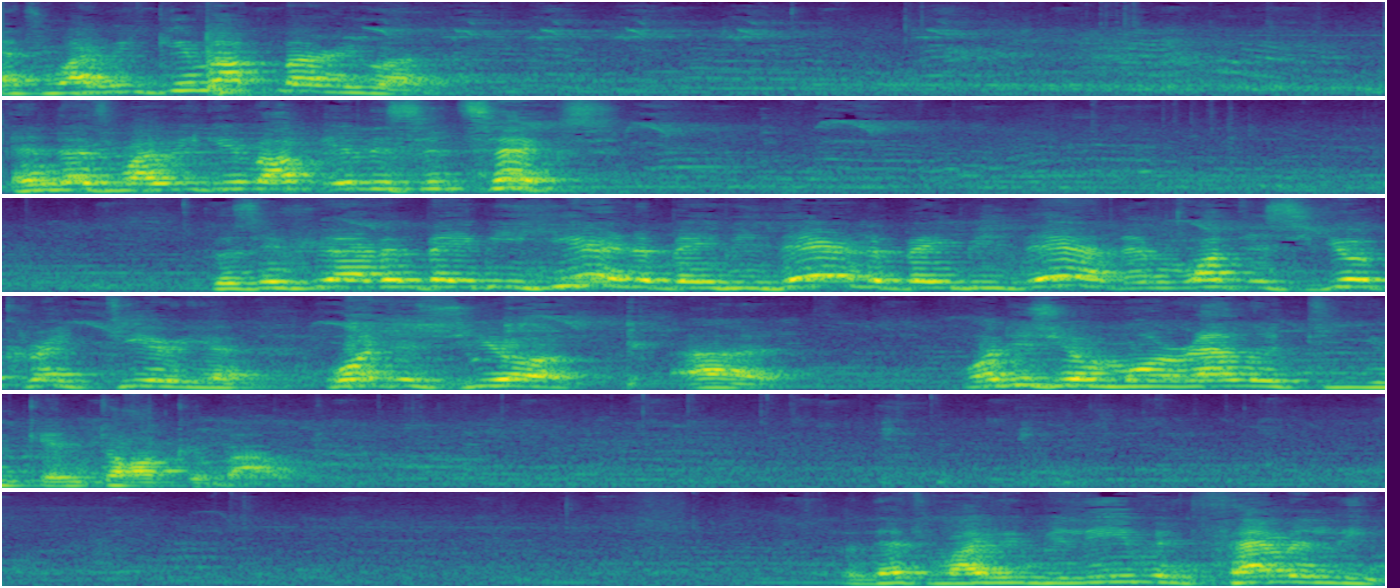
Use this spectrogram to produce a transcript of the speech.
That's why we give up marijuana. And that's why we give up illicit sex. Because if you have a baby here and a baby there and a baby there, then what is your criteria? What is your uh, what is your morality you can talk about? That's why we believe in family,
